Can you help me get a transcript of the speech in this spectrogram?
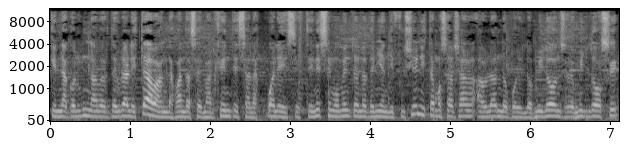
que en la columna vertebral estaban las bandas emergentes a las cuales este, en ese momento no tenían difusión y estamos allá hablando por el 2011, 2012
